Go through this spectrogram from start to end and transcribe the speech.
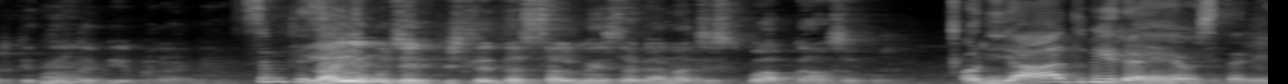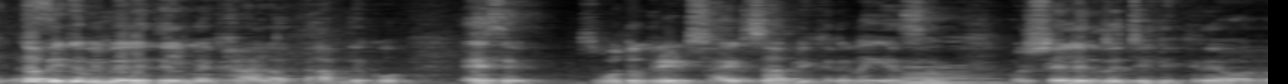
करके दिल ने भी भरा लाइए मुझे पिछले दस साल में ऐसा गाना जिसको आप गा सको। और याद भी रहे उस तरीके कभी कभी मेरे दिल में ख्याल आता है। आप देखो ऐसे वो तो ग्रेट साहिर साहब लिख रहे हैं ना ये सब। और शैलेंद्र जी लिख रहे हैं और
